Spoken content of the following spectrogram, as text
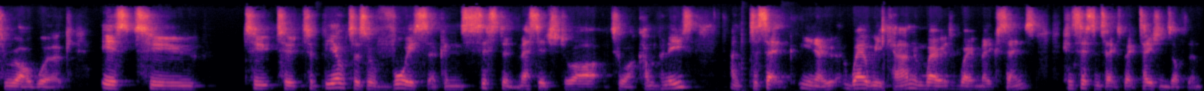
through our work is to to, to, to be able to sort of voice a consistent message to our to our companies and to set you know where we can and where it, where it makes sense consistent expectations of them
